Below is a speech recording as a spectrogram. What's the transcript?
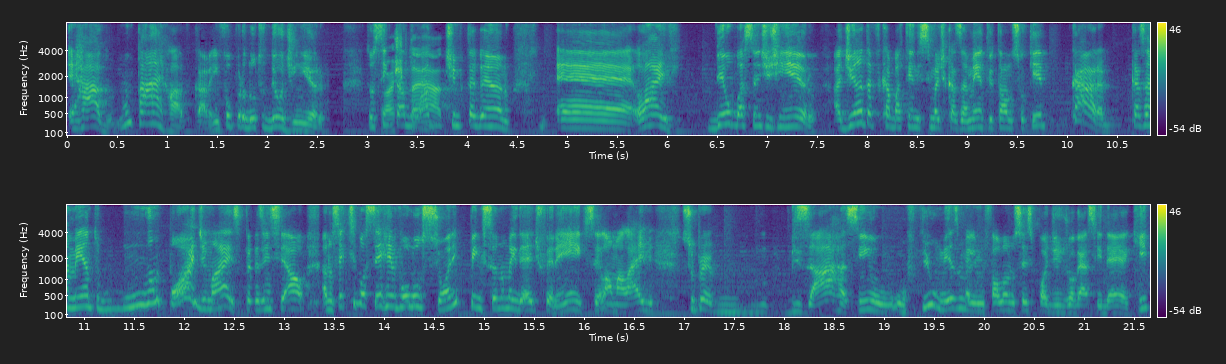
errado. Não tá errado, cara. Infoproduto deu dinheiro. Então você tem que estar do que tá lado errado. do time que tá ganhando. É, live. Deu bastante dinheiro. Adianta ficar batendo em cima de casamento e tal, não sei o quê. Cara, casamento não pode mais presencial. A não ser que se você revolucione pensando numa ideia diferente, sei lá, uma live super bizarra, assim. O, o Phil mesmo, ele me falou, não sei se pode jogar essa ideia aqui,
